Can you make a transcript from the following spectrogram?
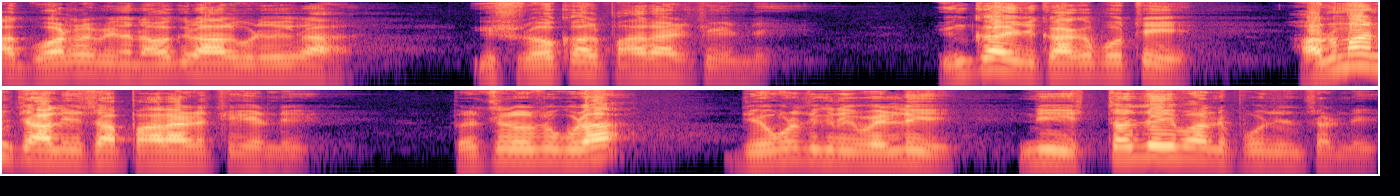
ఆ గోడల మీద నవగ్రహాల గుడి దగ్గర ఈ శ్లోకాలు పారాయణ చేయండి. ఇంకా ఇది కాకపోతే హనుమాన్ చాలీసా పారాయణ చేయండి. ప్రతిరోజు కూడా దేవుడి దగ్గరికి వెళ్ళి నీ ఇష్టదైవాన్ని పూజించండి.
